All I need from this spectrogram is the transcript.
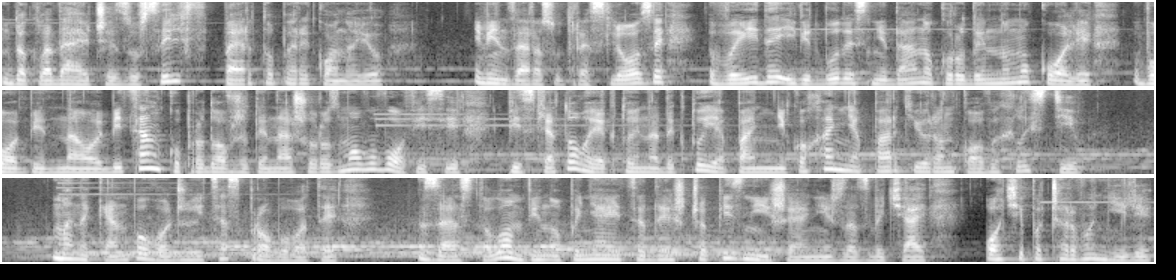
Докладаючи зусиль, вперто переконую. Він зараз утре сльози, вийде і відбуде сніданок у родинному колі в обмін на обіцянку продовжити нашу розмову в офісі після того, як той надиктує панні кохання партію ранкових листів. Манекен погоджується спробувати. За столом він опиняється дещо пізніше, ніж зазвичай, очі почервонілі.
